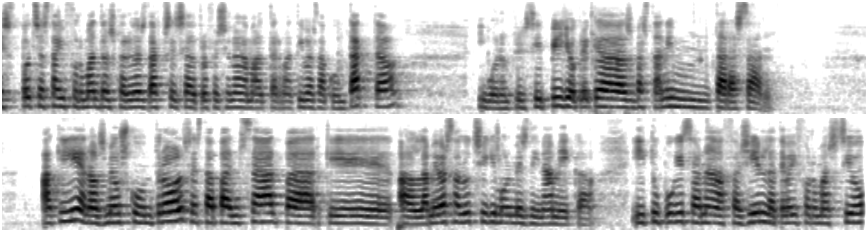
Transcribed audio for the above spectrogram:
Es, pots estar informat dels períodes d'accés al professional amb alternatives de contacte i bueno, en principi jo crec que és bastant interessant. Aquí, en els meus controls, està pensat perquè la meva salut sigui molt més dinàmica i tu puguis anar afegint la teva informació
